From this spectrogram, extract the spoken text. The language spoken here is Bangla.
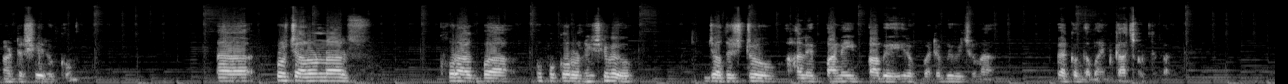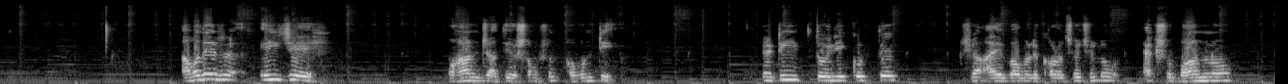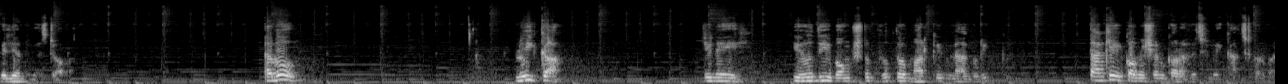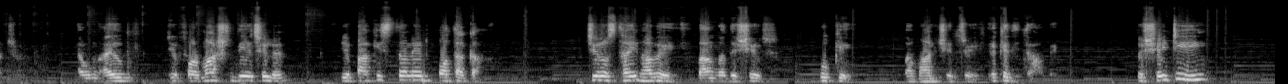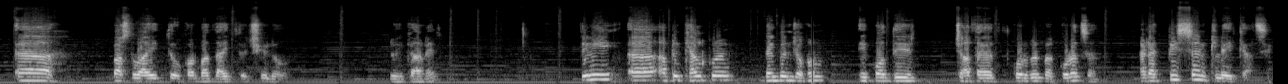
অনেকটা সেরকম। প্রচারণার খোরাক বা উপকরণ হিসেবেও যথেষ্ট হালে পানি পাবে এরকম একটা বিবেচনা ব্যাক অফ কাজ করতে পারে। আমাদের এই যে মহান জাতীয় সংসদ ভবনটি, এটি তৈরি করতে সে আইব আমলে খরচ হয়েছিল একশো বাহান্ন বিলিয়ন ইউএস ডলার এবং লুইকা যিনি ইহুদি বংশোদ্ভূত মার্কিন নাগরিক তাকে কমিশন করা হয়েছিল এই কাজ করবার জন্য। এবং আয়ুব যে ফরমাস দিয়েছিলেন যে পাকিস্তানের পতাকা চিরস্থায়ীভাবে বাংলাদেশের বুকে বা মানচিত্রে এঁকে দিতে হবে। তো সেটি বাস্তবায়িত করবার দায়িত্ব ছিল লুইকানের। তিনি আহ, আপনি খেয়াল করে দেখবেন যখন এই পদ যাতায়াত করবেন বা করেছেন, একটা ক্রিসেন্ট লেক আছে,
